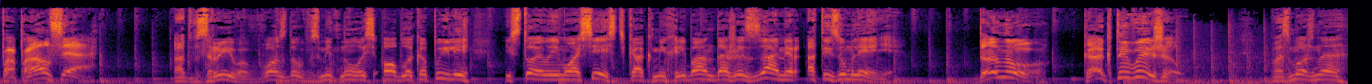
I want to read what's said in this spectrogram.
«Попался!» От взрыва в воздух взметнулось облако пыли, и стоило ему осесть, как Михрибан даже замер от изумления. «Да ну! Как ты выжил?» «Возможно,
